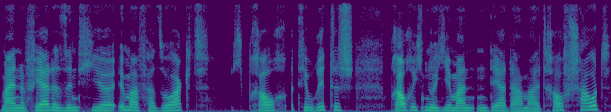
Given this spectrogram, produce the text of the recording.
meine Pferde sind hier immer versorgt. Ich brauche, theoretisch brauche ich nur jemanden, der da mal drauf schaut.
